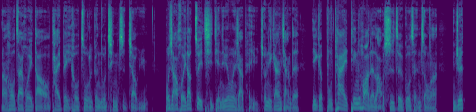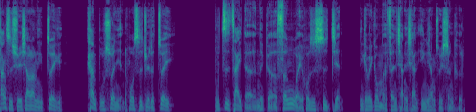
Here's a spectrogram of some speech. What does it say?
然后再回到台北以后，做了更多亲子教育。我想要回到最起点那边问一下培育，就你刚刚讲的一个不太听话的老师，这个过程中啊，你觉得当时学校让你最看不顺眼，或是觉得最不自在的那个氛围或是事件，你可不可以跟我们分享一下你印象最深刻的？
